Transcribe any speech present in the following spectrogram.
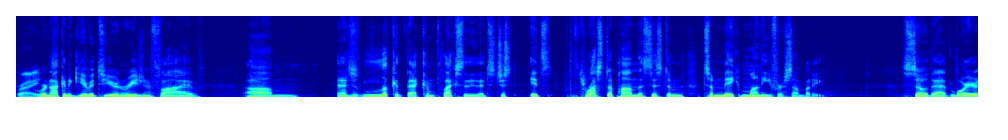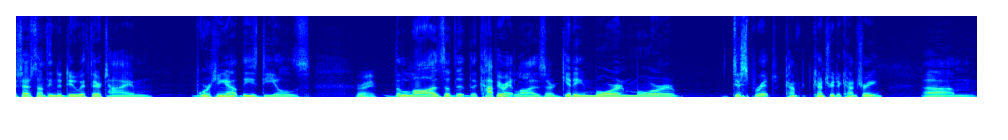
Right. We're not going to give it to you in region five. Um, and I just look at that complexity that's just, it's thrust upon the system to make money for somebody so that lawyers have something to do with their time working out these deals Right. the laws of the, the copyright laws are getting more and more disparate com- country to country. Um,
